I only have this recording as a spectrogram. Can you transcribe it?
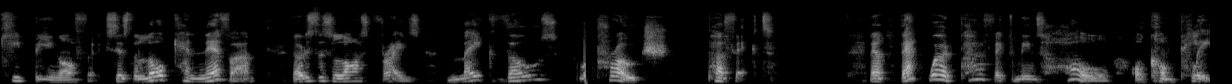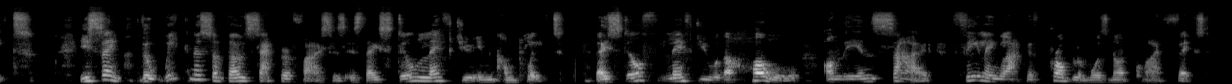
keep being offered? He says, the law can never, Notice this last phrase make those who approach perfect. Now, that word perfect means whole or complete. He's saying the weakness of those sacrifices is they still left you incomplete. They still left you with a hole on the inside, feeling like the problem was not quite fixed.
